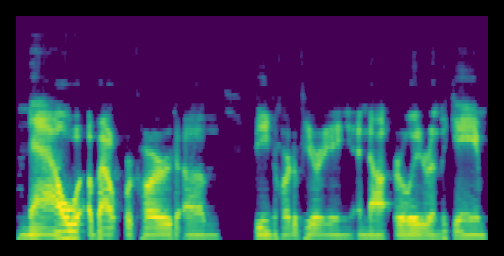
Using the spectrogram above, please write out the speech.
now about Ricard um, being hard of hearing and not earlier in the game,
